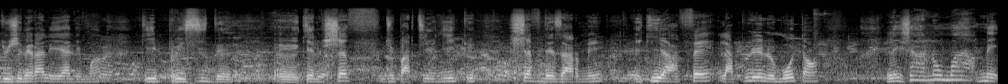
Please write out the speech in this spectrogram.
du général Eyadema qui préside, qui est le chef du parti unique, chef des armées et qui a fait la pluie et le beau temps. Les gens en ont marre, mais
